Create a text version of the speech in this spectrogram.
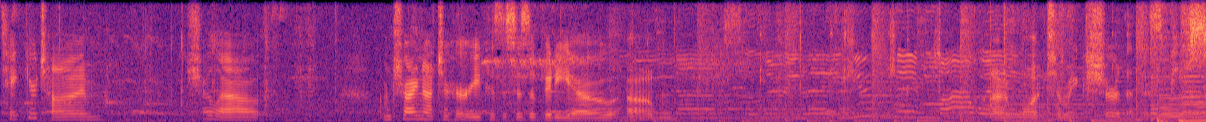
Take your time. Chill out. I'm trying not to hurry because this is a video. Um, I want to make sure that this piece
